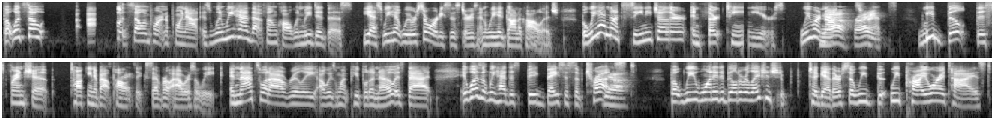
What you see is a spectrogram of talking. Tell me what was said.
but what's so I, what's so important to point out is when we had that phone call when we did this yes we had we were sorority sisters and we had gone to college but we had not seen each other in 13 years we were not yeah, right. friends we built this friendship talking about politics right. several hours a week. And that's what i really always want people to know is that it wasn't we had this big basis of trust yeah but we wanted to build a relationship together. So we we prioritized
